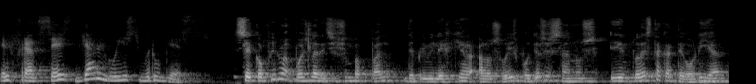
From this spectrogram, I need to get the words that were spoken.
el francés Jean-Louis Brugués. Se confirma pues la decisión papal de privilegiar a los obispos diocesanos y dentro de esta categoría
